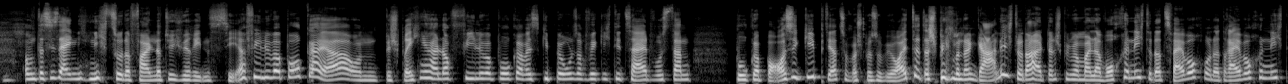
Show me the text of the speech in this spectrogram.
Und das ist eigentlich nicht so der Fall. Natürlich, wir reden sehr viel über Poker, ja, und besprechen halt auch viel über Poker, aber es gibt bei uns auch wirklich die Zeit, wo es dann Pokerpause gibt, ja, zum Beispiel so wie heute, da spielt man dann gar nicht oder halt dann spielt man mal eine Woche nicht oder zwei Wochen oder drei Wochen nicht,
